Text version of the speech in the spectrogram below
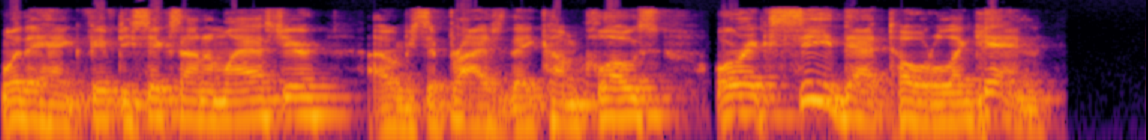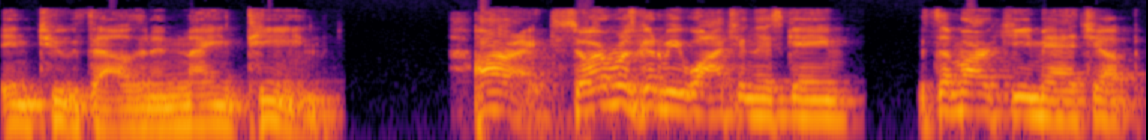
Well, they hang 56 on them last year. I would be surprised if they come close or exceed that total again in 2019. All right, so everyone's going to be watching this game. It's a marquee matchup.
